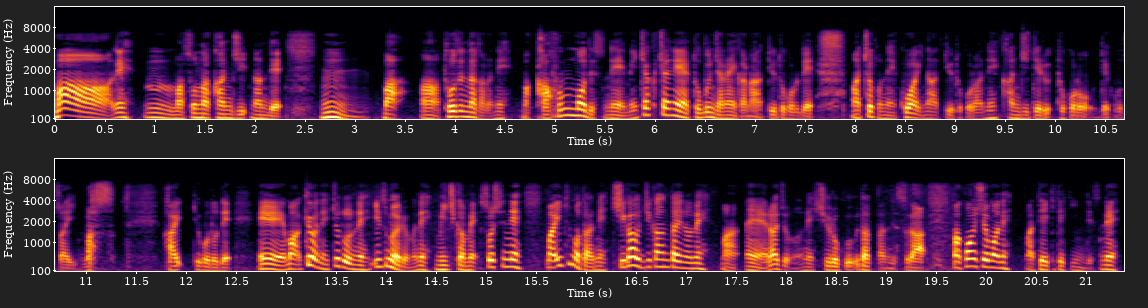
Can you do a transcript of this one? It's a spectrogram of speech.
まあね、うん、まあそんな感じなんで、うん、まあ、あ当然ながらね、まあ、花粉もですね、めちゃくちゃね、飛ぶんじゃないかなっていうところで、まあ、ちょっとね、怖いなっていうところはね、感じてるところでございます。はい、ということで、えー、まあ今日はね、ちょっとね、いつもよりもね、短め。そしてね、まあいつもとはね、違う時間帯のね、まあ、えー、ラジオのね、収録だったんですが、まあ今週もね、まあ定期的にですね、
